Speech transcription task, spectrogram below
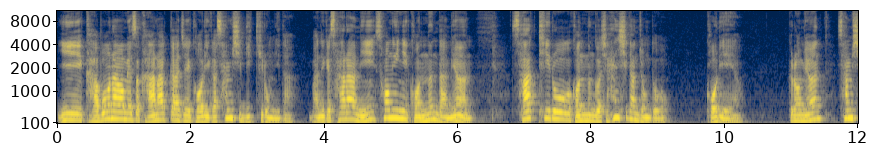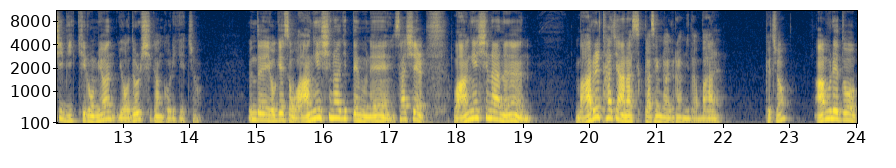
이 가버나움에서 가나까지의 거리가 32km입니다. 만약에 사람이 성인이 걷는다면 4km 걷는 것이 1시간 정도 거리예요. 그러면 32km면 8시간 거리겠죠. 근데 여기에서 왕의 신하기 때문에 사실 왕의 신하는 말을 타지 않았을까 생각을 합니다. 말. 그죠? 아무래도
